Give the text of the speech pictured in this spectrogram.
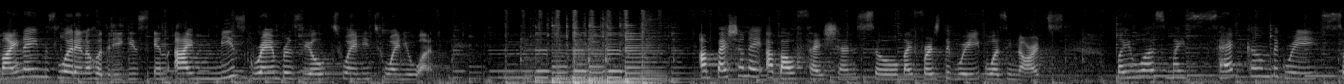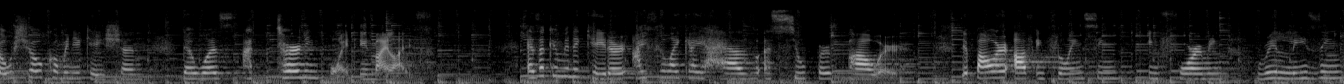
My name is Lorena Rodrigues and I'm Miss Grand Brazil 2021. I'm passionate about fashion, so my first degree was in arts, but it was my second degree, social communication, that was a turning point in my life. As a communicator, I feel like I have a superpower the power of influencing, informing, releasing.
